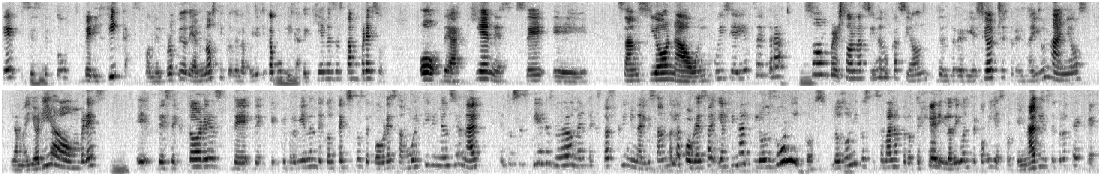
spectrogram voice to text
Que si es que tú verificas con el propio diagnóstico de la política pública de quienes están presos o de a quienes se eh, sanciona o enjuicia y etcétera, son personas sin educación de entre 18 y 31 años, la mayoría hombres, eh, de sectores de, de- que, que provienen de contextos de pobreza multidimensional, entonces tienes nuevamente que estás criminalizando la pobreza y al final los únicos, los únicos que se van a proteger, y lo digo entre comillas porque nadie se protege,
